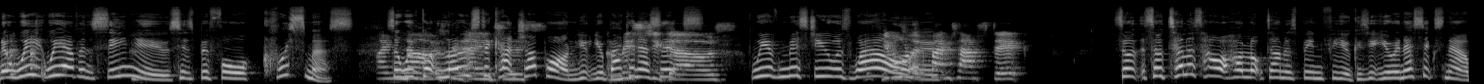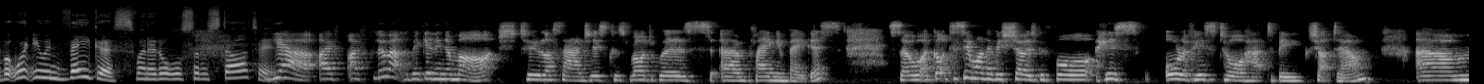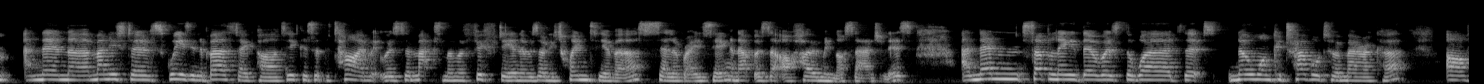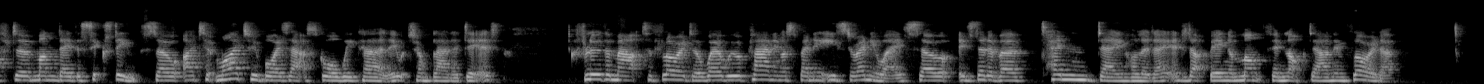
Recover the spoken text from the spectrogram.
No, we, we haven't seen you since before Christmas. I so know, we've got loads to catch up on. You, you're I back in Essex. you. We have missed you as well. You all look fantastic. So, so tell us how, how lockdown has been for you, because you're in Essex now, but weren't you in Vegas when it all sort of started? Yeah, I, I flew out the beginning of March to Los Angeles because Rod was um, playing in Vegas. So I got to see one of his shows before his all of his tour had to be shut down, um, and then uh, managed to squeeze in a birthday party because at the time it was a maximum of 50 and there was only 20 of us celebrating, and that was at our home in Los Angeles. And then suddenly there was the word that no one could travel to America after Monday the 16th. So I took my two boys out of school a week early, which I'm glad I did. Flew them out to Florida, where we were planning on spending Easter anyway. So instead of a 10 day holiday, it ended up being a month in lockdown in Florida.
